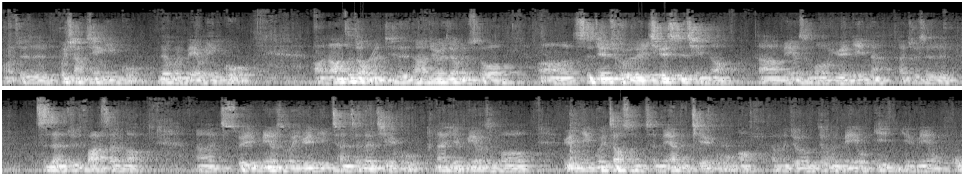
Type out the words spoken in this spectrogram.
啊，就是不相信因果，认为没有因果啊。然后这种人其实他就会认为说，呃，世间所有的一切事情哦，它没有什么原因呢，它就是自然就发生了。嗯，所以没有什么原因产生的结果，那也没有什么。原因会造成什么样的结果？哈，他们就认为没有因也没有果，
